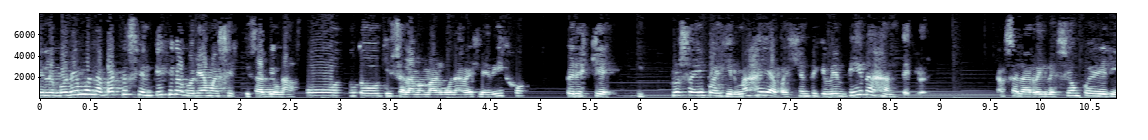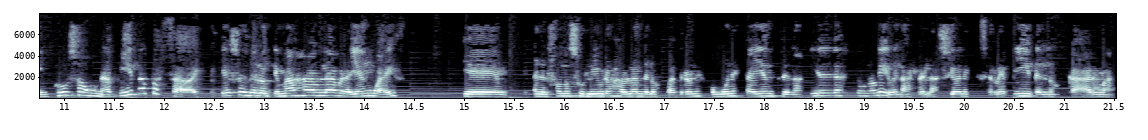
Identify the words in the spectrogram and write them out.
le ponemos la parte científica, podríamos decir quizás de una foto, quizás la mamá alguna vez le dijo, pero es que incluso ahí puedes ir más allá, pues hay gente que ve vidas anteriores. O sea, la regresión puede ir incluso a una vida pasada, eso es de lo que más habla Brian Weiss, que en el fondo sus libros hablan de los patrones comunes que hay entre las vidas que uno vive, las relaciones que se repiten, los karmas,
